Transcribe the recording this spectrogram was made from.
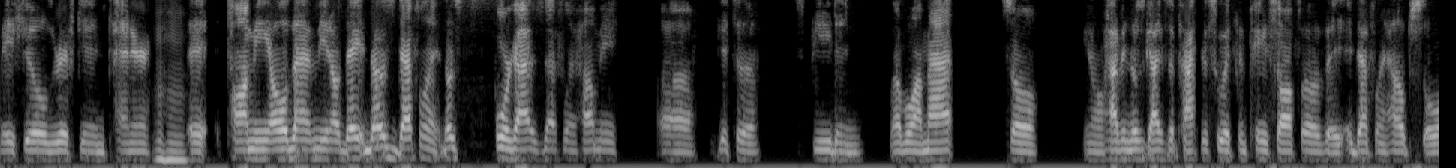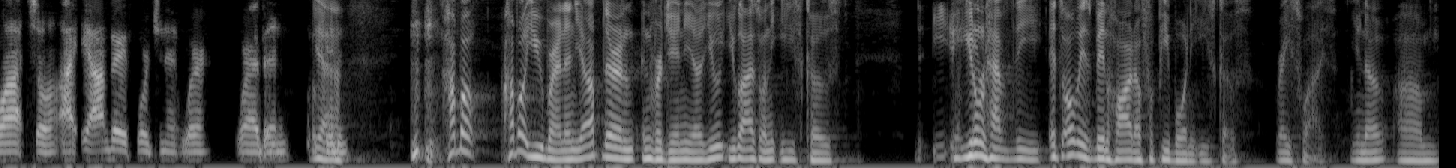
Maifield, Rivkin, Tanner, Mhm. eh, Tommy, all of them. You know, they those definitely those four guys definitely helped me uh, get to the speed and level I'm at. So, you know, having those guys to practice with and pace off of, it, it definitely helps a lot. So, I yeah, I'm very fortunate where where I've been. Yeah. how about how about you, Brandon? You're up there in, in Virginia. You you guys on the East Coast. You don't have the. It's always been harder for people on the East Coast, race wise. You know, um,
